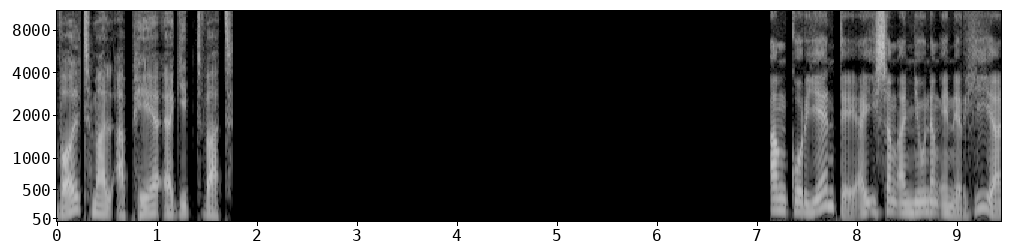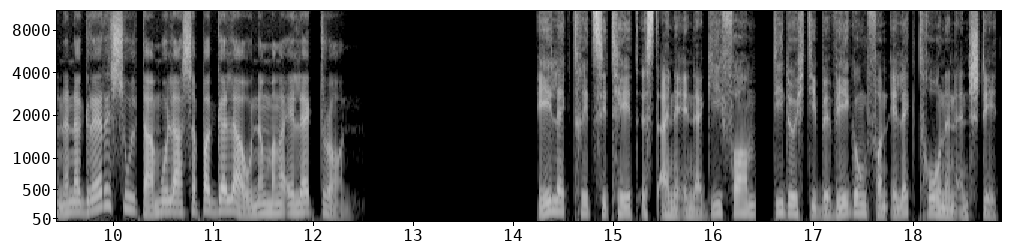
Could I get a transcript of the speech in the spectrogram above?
Volt mal Ampere ergibt Watt. Ang kuryente ay isang anyo ng enerhiya na nagreresulta mula sa paggalaw ng mga elektron. Elektrizität ist eine Energieform, die durch die Bewegung von Elektronen entsteht.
